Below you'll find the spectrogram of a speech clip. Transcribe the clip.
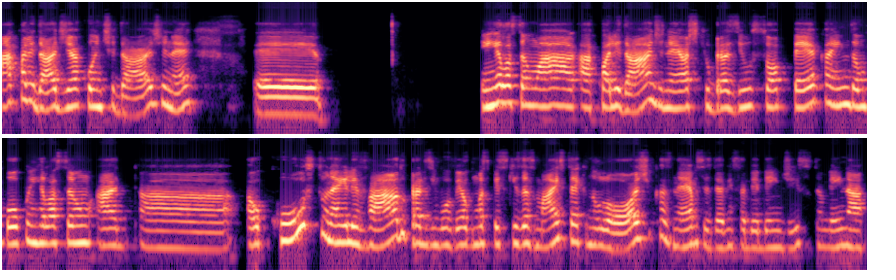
à qualidade e à quantidade, né, é, em relação à, à, qualidade, né, acho que o Brasil só peca ainda um pouco em relação a, a, ao custo, né, elevado para desenvolver algumas pesquisas mais tecnológicas, né, vocês devem saber bem disso também na,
